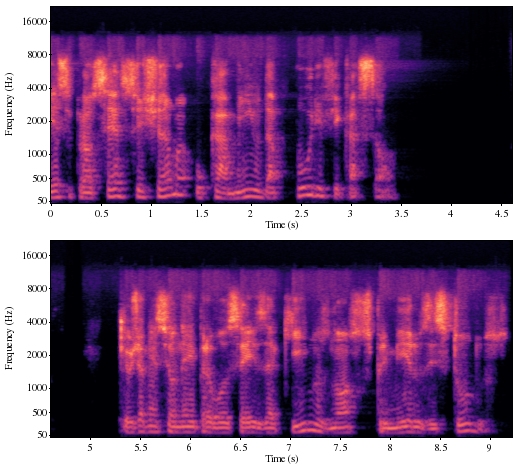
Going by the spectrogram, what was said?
esse processo se chama o caminho da purificação. Eu já mencionei para vocês aqui nos nossos primeiros estudos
